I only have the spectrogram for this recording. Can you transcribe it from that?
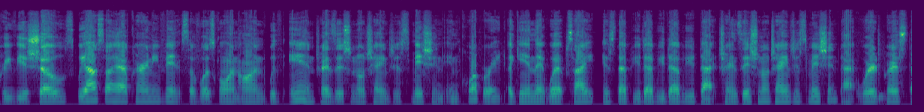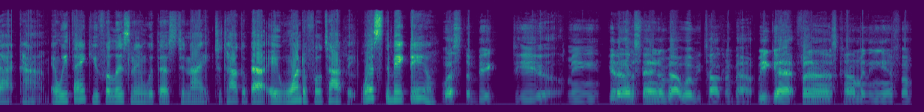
previous shows. We also have current events of what's going on within Transitional Changes Mission Incorporated. Again, that website is www.transitionalchangesmission.wordpress.com. And we thank you for listening with us tonight to talk about a wonderful topic. What's the big deal? What's the big deal? I mean, get an understanding about what we're talking about. We got funds coming in from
